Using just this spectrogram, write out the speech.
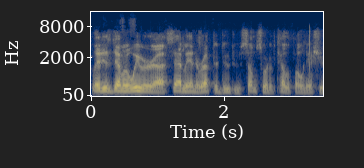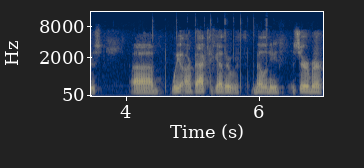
Ladies and gentlemen, we were uh, sadly interrupted due to some sort of telephone issues. Um, we are back together with Melanie Zermer.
